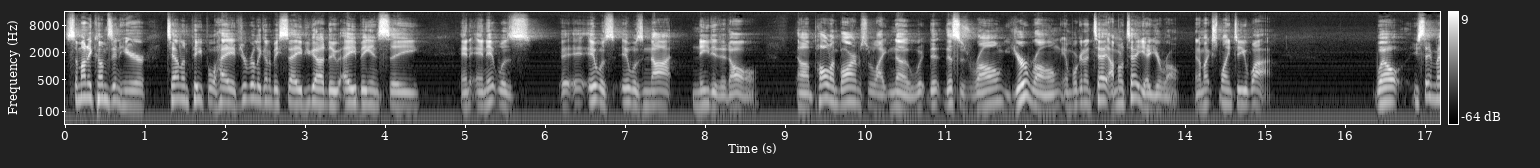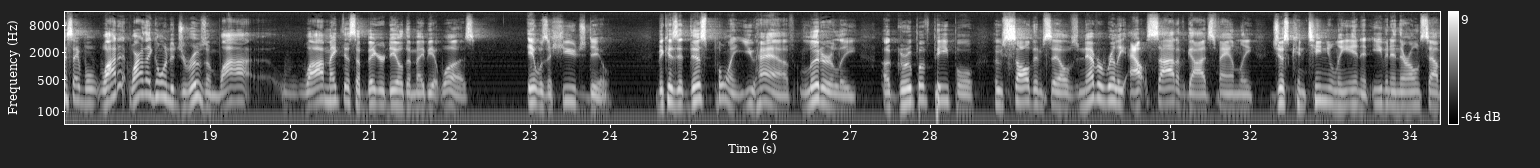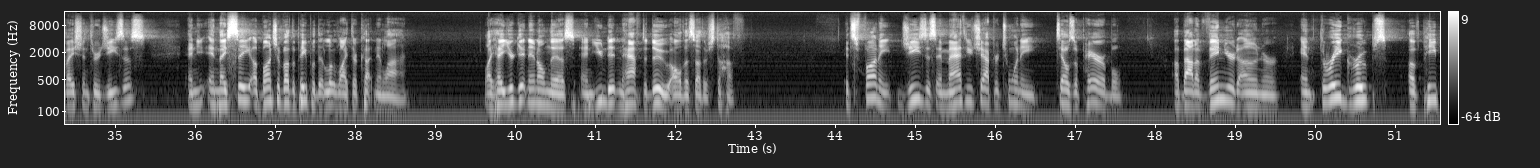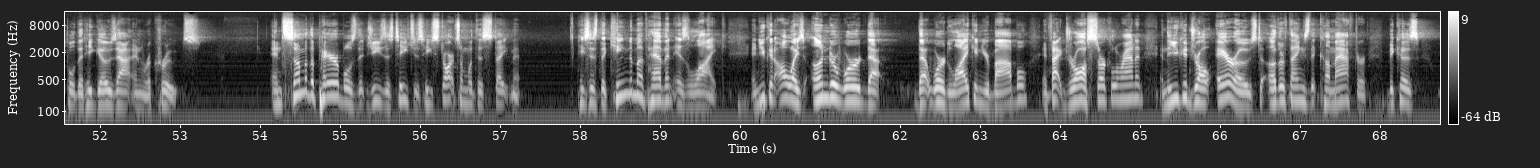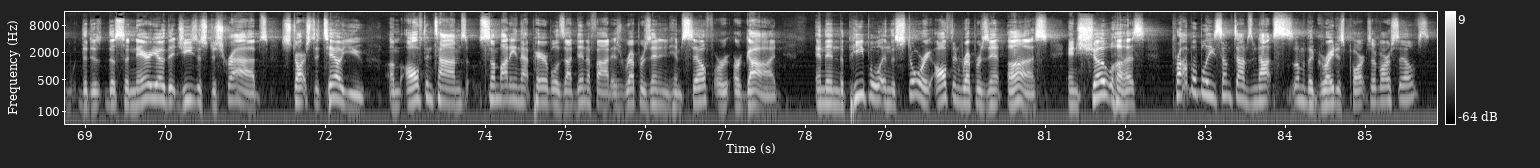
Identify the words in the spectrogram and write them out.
Somebody comes in here telling people, "Hey, if you're really going to be saved, you got to do A, B, and C," and and it was it, it was it was not needed at all. Um, Paul and Barnabas were like, "No, this is wrong. You're wrong, and we're going to tell you. I'm going to tell you how you're wrong, and I'm going to explain to you why." Well, you say, may say, well, why, did, why are they going to Jerusalem? Why, why make this a bigger deal than maybe it was? It was a huge deal. Because at this point, you have literally a group of people who saw themselves never really outside of God's family, just continually in it, even in their own salvation through Jesus. And, and they see a bunch of other people that look like they're cutting in line. Like, hey, you're getting in on this, and you didn't have to do all this other stuff. It's funny, Jesus in Matthew chapter 20 tells a parable about a vineyard owner and three groups of people that he goes out and recruits. And some of the parables that Jesus teaches, he starts them with this statement. He says, The kingdom of heaven is like. And you can always underword that, that word like in your Bible. In fact, draw a circle around it, and then you can draw arrows to other things that come after because the, the scenario that Jesus describes starts to tell you um, oftentimes somebody in that parable is identified as representing himself or, or God and then the people in the story often represent us and show us probably sometimes not some of the greatest parts of ourselves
